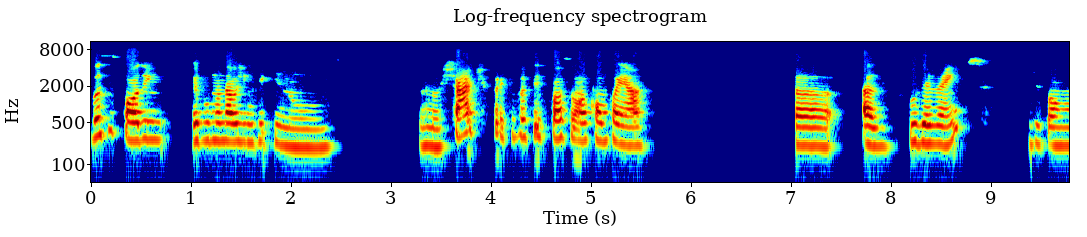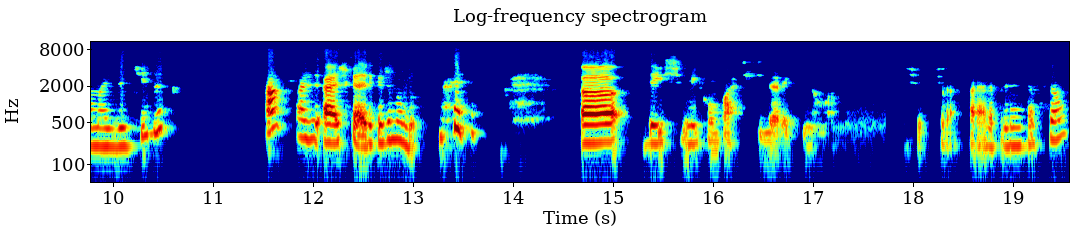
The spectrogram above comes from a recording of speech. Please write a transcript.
Vocês podem, eu vou mandar o link aqui no, no chat para que vocês possam acompanhar uh, as, os eventos de forma mais detida. Ah, acho que a Erika já mandou. uh, Deixe-me compartilhar aqui. Deixa eu tirar, parar a apresentação.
